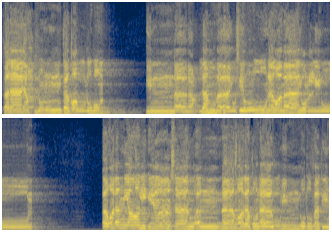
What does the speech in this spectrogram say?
فلا يحزنك قولهم. إنا نعلم ما يسرون وما يعلنون. أولم يرى الإنسان أنا خلقناه من نطفة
